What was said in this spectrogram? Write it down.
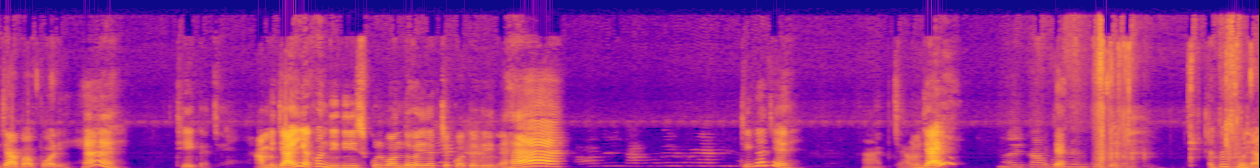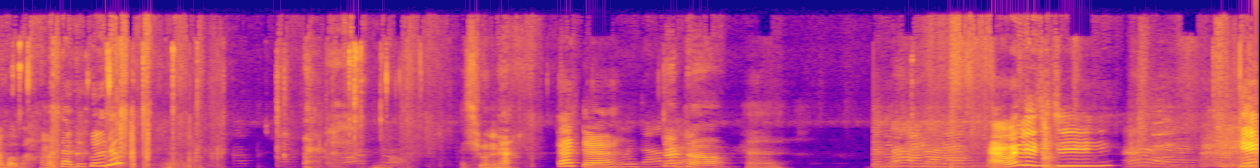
যাবা পরে হ্যাঁ? ঠিক আছে। আমি যাই এখন দিদির স্কুল বন্ধ হয়ে যাচ্ছে কতদিন? হ্যাঁ। ঠিক আছে? আচ্ছা আমি যাই। এটা? শোনা বাবা আমার তাদের করে দাও। শোনা। টাটা। টাটা। হ্যাঁ। আবার লেগেছি। কে?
